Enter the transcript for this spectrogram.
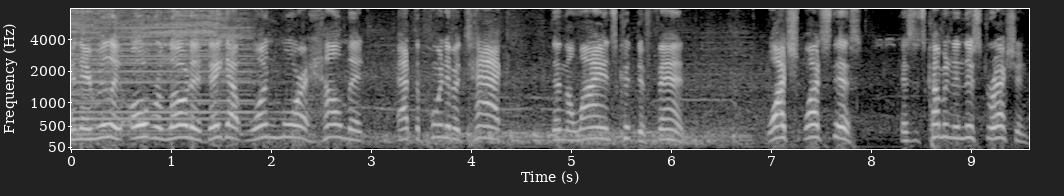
and they really overloaded. They got one more helmet at the point of attack than the Lions could defend. Watch, watch this. As it's coming in this direction,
